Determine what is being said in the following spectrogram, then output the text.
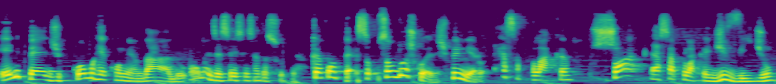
ele pede como recomendado uma 1660 Super. O que acontece? São, são, duas coisas. Primeiro, essa placa, só essa placa de vídeo,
